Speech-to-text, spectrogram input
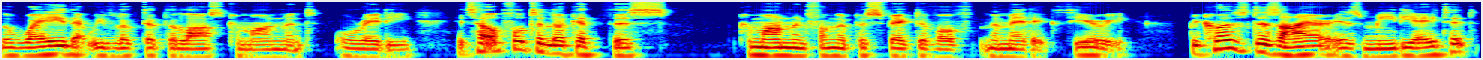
the way that we've looked at the last commandment already, it's helpful to look at this commandment from the perspective of mimetic theory. Because desire is mediated,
